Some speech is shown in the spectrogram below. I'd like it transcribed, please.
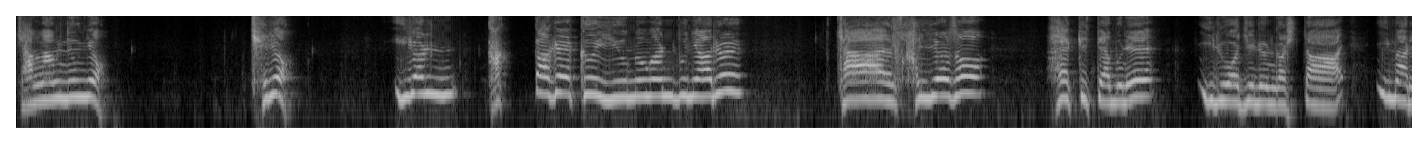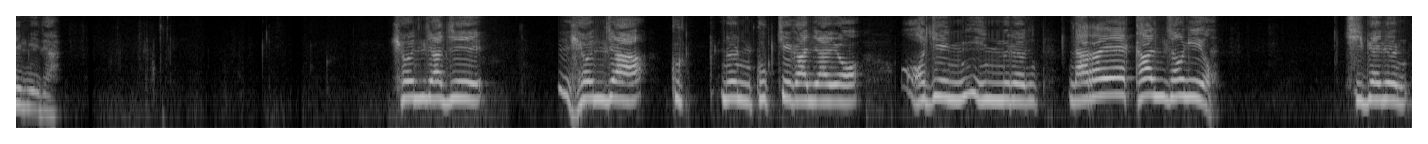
장악 능력, 체력 이런 각각의 그 유능한 분야를 잘 살려서 했기 때문에 이루어지는 것이다 이 말입니다. 현자지 현자 는 국제가 아니하여 어진 인물은 나라의 간성이요. 집에는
